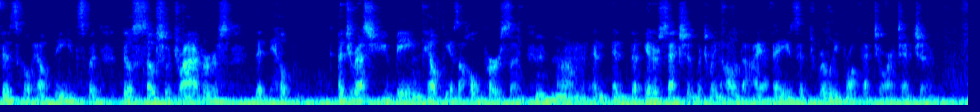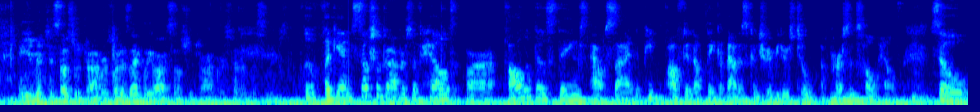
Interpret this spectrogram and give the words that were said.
physical health needs, but those social drivers that help address you being healthy as a whole person. Mm-hmm. Um, and, and the intersection between all of the IFAs has really brought that to our attention. And you mentioned social drivers. What exactly are social drivers for the listeners? Again, social drivers of health are all of those things outside that people often don't think about as contributors to a person's whole health. So,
